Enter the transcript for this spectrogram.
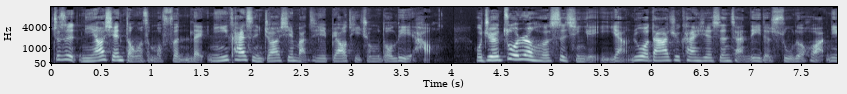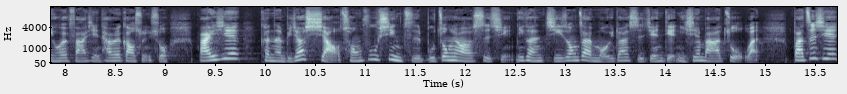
就是你要先懂得怎么分类。你一开始你就要先把这些标题全部都列好。我觉得做任何事情也一样。如果大家去看一些生产力的书的话，你也会发现他会告诉你说，把一些可能比较小、重复性质不重要的事情，你可能集中在某一段时间点，你先把它做完。把这些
